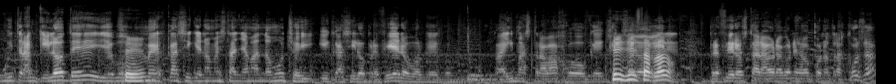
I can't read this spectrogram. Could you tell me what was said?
muy tranquilote y llevo Sí. un mes casi que no me están llamando mucho y, y casi lo prefiero porque hay más trabajo que, que Sí, sí, está ir. claro. prefiero estar ahora con, con otras cosas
